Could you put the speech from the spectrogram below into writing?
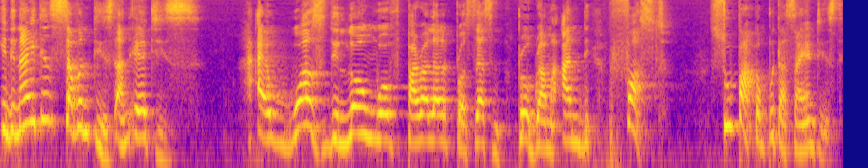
In the 1970s and 80s, I was the lone wolf parallel processing programmer and the first supercomputer scientist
